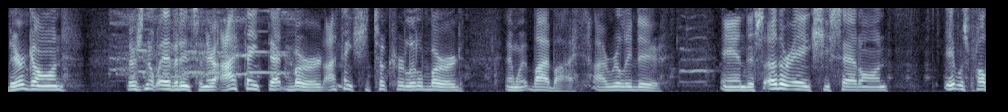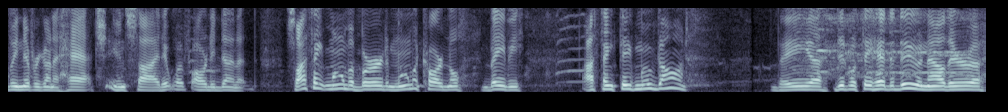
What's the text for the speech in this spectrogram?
they're gone. There's no evidence in there. I think that bird, I think she took her little bird and went bye-bye. I really do. And this other egg she sat on, it was probably never gonna hatch inside. It was already done it. So I think mama bird and mama cardinal, baby, I think they've moved on. They uh, did what they had to do and now they're uh,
